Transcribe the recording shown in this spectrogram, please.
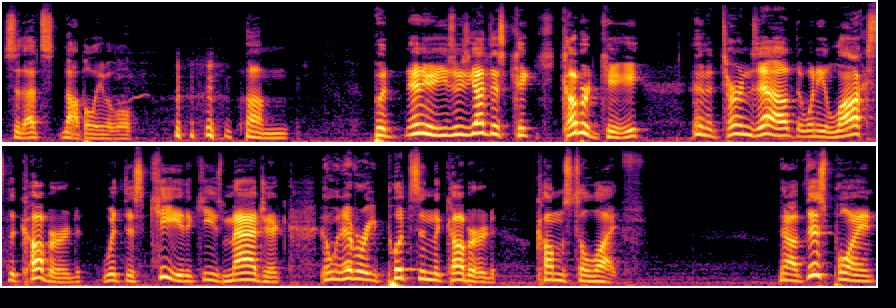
so that's not believable. um, but anyway, he's, got this c- cupboard key, and it turns out that when he locks the cupboard with this key, the key's magic, and whenever he puts in the cupboard, comes to life. Now, at this point,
